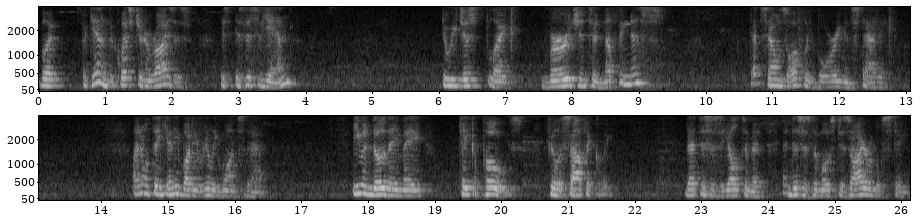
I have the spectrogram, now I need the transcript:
But again, the question arises, is, is this the end? Do we just like merge into nothingness? That sounds awfully boring and static. I don't think anybody really wants that. Even though they may take a pose philosophically that this is the ultimate and this is the most desirable state.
